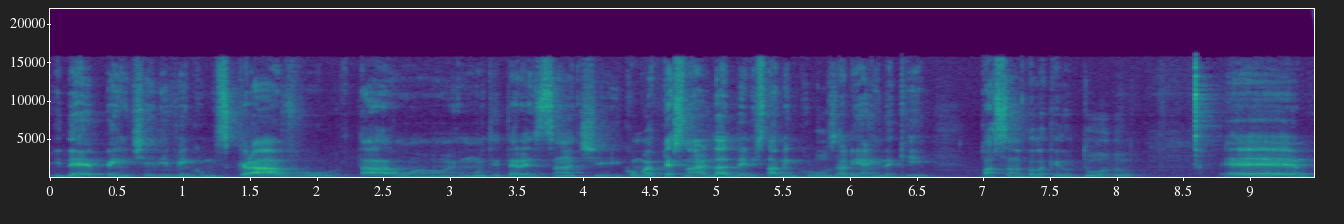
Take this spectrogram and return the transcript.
e de repente ele vem como escravo, tá? Uma, muito interessante, e como a personalidade dele estava inclusa ali ainda que passando pelo aquilo tudo. É,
